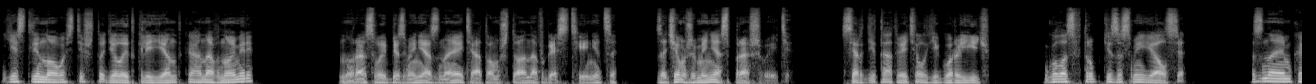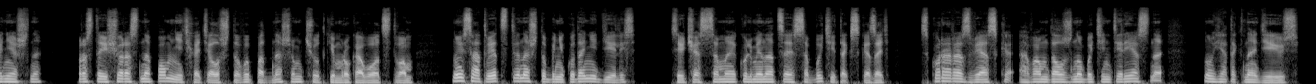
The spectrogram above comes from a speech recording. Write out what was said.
Есть ли новости, что делает клиентка, она в номере? Ну, раз вы без меня знаете о том, что она в гостинице, зачем же меня спрашиваете? Сердито ответил Егор Ильич. Голос в трубке засмеялся. «Знаем, конечно. Просто еще раз напомнить хотел, что вы под нашим чутким руководством. Ну и, соответственно, чтобы никуда не делись. Сейчас самая кульминация событий, так сказать. Скоро развязка, а вам должно быть интересно. Ну, я так надеюсь».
